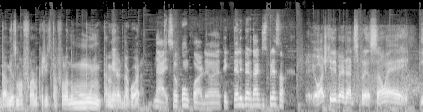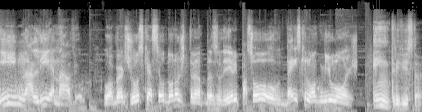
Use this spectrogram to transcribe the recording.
Da mesma forma que a gente tá falando muita merda agora. Não, isso eu concordo. Tem que ter liberdade de expressão. Eu acho que liberdade de expressão é inalienável. O Roberto Justus quer ser o Donald Trump brasileiro e passou 10 quilômetros, mil longe. Em entrevista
